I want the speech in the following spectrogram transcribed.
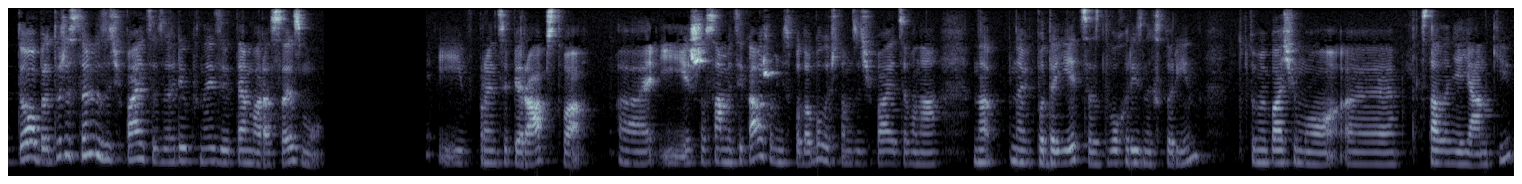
Добре, дуже сильно зачіпається взагалі в книзі тема расизму і, в принципі, рабства. І що саме цікаве, що мені сподобалось, що там зачіпається вона навіть подається з двох різних сторін. Тобто ми бачимо е, ставлення янки,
